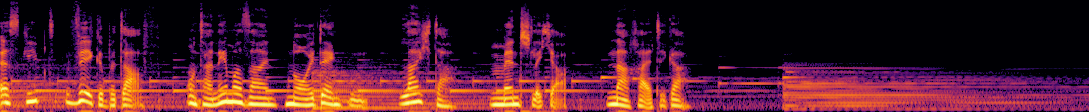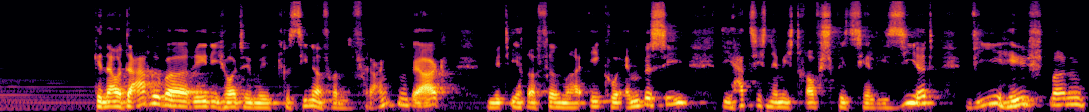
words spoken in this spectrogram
Es gibt Wegebedarf. Unternehmer sein, neu denken. Leichter, menschlicher, nachhaltiger. Genau darüber rede ich heute mit Christina von Frankenberg mit ihrer Firma Eco Embassy. Die hat sich nämlich darauf spezialisiert, wie hilft man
